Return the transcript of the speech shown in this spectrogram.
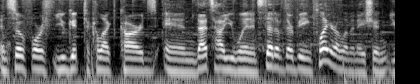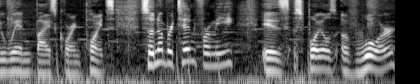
and so forth, you get to collect cards, and that's how you win. Instead of there being player elimination, you win by scoring points. So, number 10 for me is Spoils of War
